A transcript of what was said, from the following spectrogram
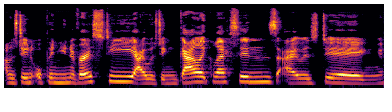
I was doing Open University. I was doing Gaelic lessons. I was doing,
